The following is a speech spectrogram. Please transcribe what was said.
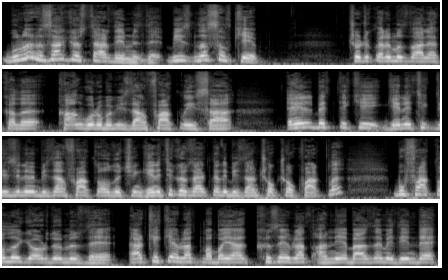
Buna rıza gösterdiğimizde biz nasıl ki çocuklarımızla alakalı kan grubu bizden farklıysa elbette ki genetik dizilimi bizden farklı olduğu için genetik özellikleri bizden çok çok farklı. Bu farklılığı gördüğümüzde erkek evlat babaya, kız evlat anneye benzemediğinde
